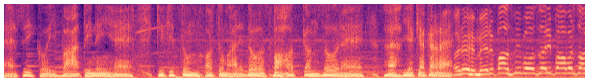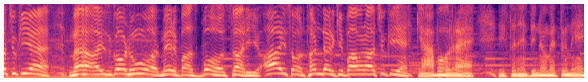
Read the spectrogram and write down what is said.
ऐसी कोई बात ही नहीं है क्योंकि तुम और तुम्हारे दोस्त बहुत कमज़ोर हैं। ये क्या कर रहा है? अरे मेरे पास भी बहुत सारी पावर्स आ चुकी है। मैं आइस गॉड हूँ और मेरे पास बहुत सारी आइस और थंडर की पावर आ चुकी है। क्या बोल रहा है? इतने दिनों में तूने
